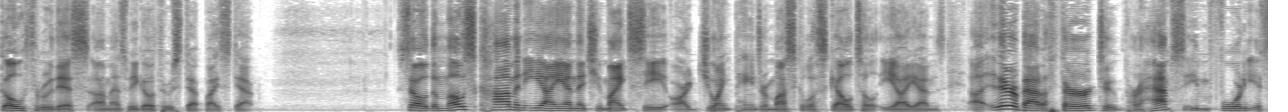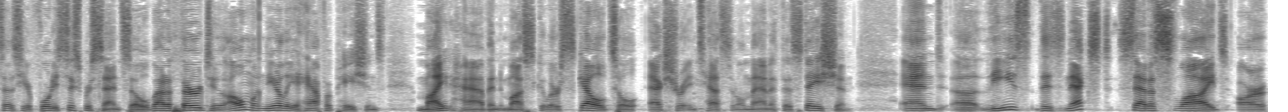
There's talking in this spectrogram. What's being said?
go through this um, as we go through step by step. So the most common EIM that you might see are joint pains or musculoskeletal EIMs. Uh, they're about a third to perhaps even 40, it says here 46%, so about a third to almost nearly a half of patients might have a musculoskeletal extraintestinal manifestation. And uh, these, this next set of slides are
